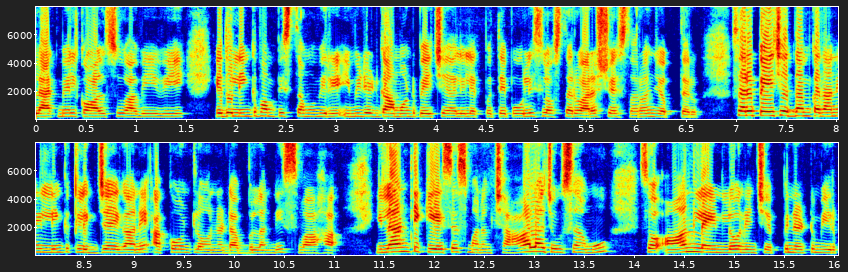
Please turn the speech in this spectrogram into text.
బ్లాక్మెయిల్ కాల్స్ అవి ఇవి ఏదో లింక్ పంపిస్తాము మీరు ఇమీడియట్గా అమౌంట్ పే చేయాలి లేకపోతే పోలీసులు వస్తారు అరెస్ట్ చేస్తారు అని చెప్తారు. సరే పే చేద్దాం కదా అని లింక్ క్లిక్ చేయగానే అకౌంట్ అకౌంట్లో ఉన్న డబ్బులన్నీ స్వాహ. ఇలాంటి కేసెస్ మనం చాలా చూసాము. సో ఆన్లైన్లో నేను చెప్పినట్టు మీరు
